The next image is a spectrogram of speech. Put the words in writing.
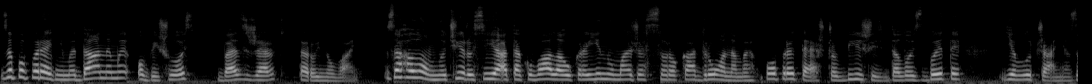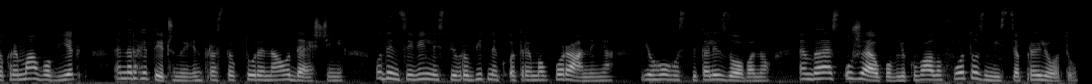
За попередніми даними обійшлось без жертв та руйнувань. Загалом вночі Росія атакувала Україну майже 40 дронами. Попри те, що більшість вдалося збити, є влучання, зокрема в об'єкт енергетичної інфраструктури на Одещині. Один цивільний співробітник отримав поранення. Його госпіталізовано. МВС уже опублікувало фото з місця прильоту.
